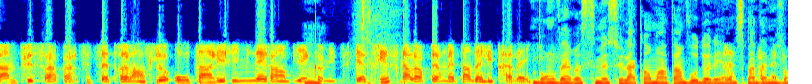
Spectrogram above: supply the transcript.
femmes puissent faire partie de cette relance-là, autant en les rémunérant bien comme éducatrices qu'en leur permettant d'aller travailler. Bon, on verra si M. Lacombe entend vos doléances, Madame Yvon.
